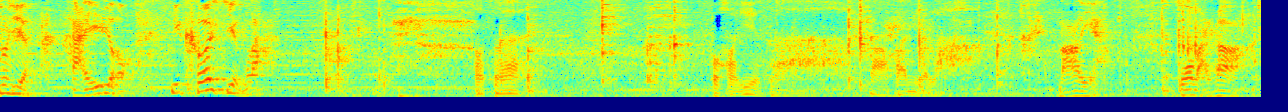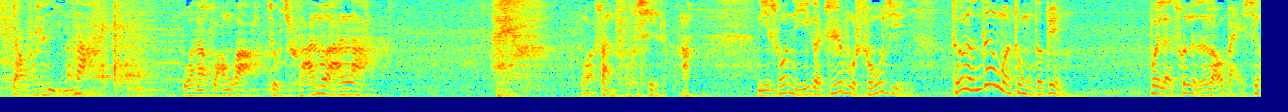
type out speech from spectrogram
王书记，哎呦，你可醒了！哎呀老孙，不好意思啊，麻烦你了。哪里？昨晚上要不是你们呐，我那黄瓜就全完了。哎呀，我算服气了啊！你说你一个支部书记，得了那么重的病，为了村里的老百姓，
